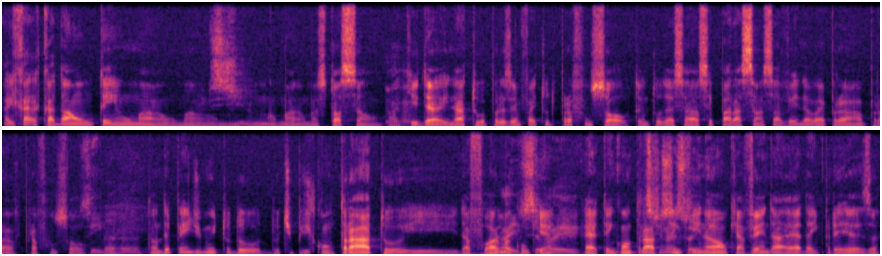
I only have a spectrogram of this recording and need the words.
Aí ca- cada um tem uma, uma, destino. uma, uma- situação. Aqui da, na tua, por exemplo, vai tudo para Funsol. Então toda essa separação, essa venda vai para Funsol. Sim. Aham. Então depende muito do, do tipo de contrato e da forma Aí com que é. É, tem contratos em que aí. não, que a venda é da empresa.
